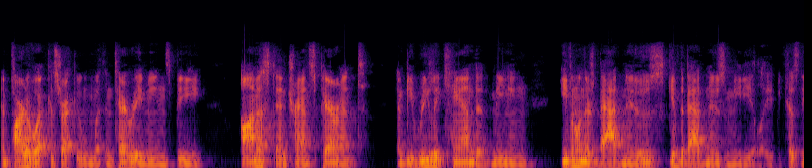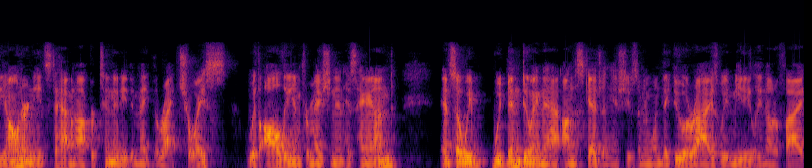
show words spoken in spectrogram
And part of what constructing with integrity means be honest and transparent and be really candid, meaning even when there's bad news, give the bad news immediately because the owner needs to have an opportunity to make the right choice with all the information in his hand. And so we've, we've been doing that on the scheduling issues. I mean, when they do arise, we immediately notify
